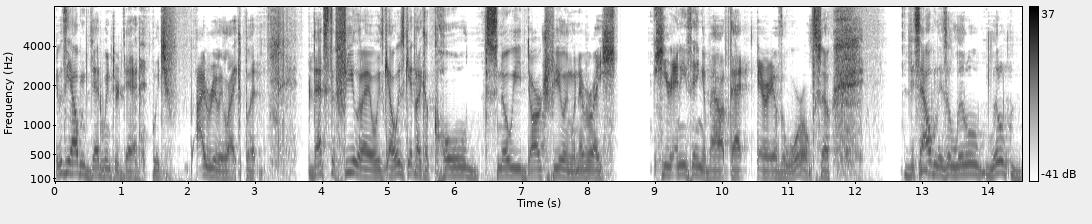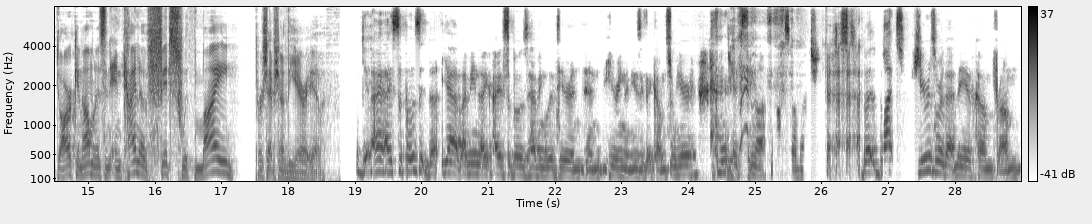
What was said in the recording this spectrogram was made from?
it was the album Dead Winter Dead, which I really like, but that's the feel that I always get. I always get like a cold, snowy, dark feeling whenever I he- hear anything about that area of the world. So this album is a little little dark and ominous and, and kind of fits with my perception of the area. Yeah, I, I suppose it. does- Yeah, I mean, I, I suppose having lived here and, and hearing the music that comes from here, it's not, not so much. but but here's where that may have come from:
